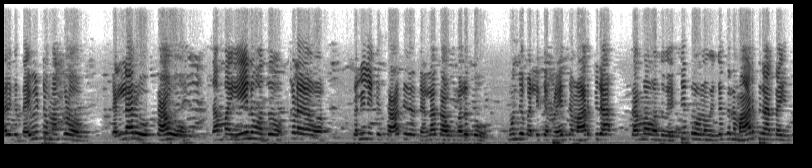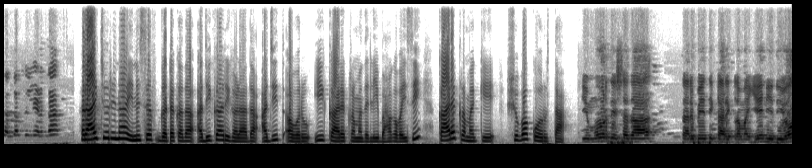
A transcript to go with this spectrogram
ಅದಕ್ಕೆ ದಯವಿಟ್ಟು ಮಕ್ಕಳು ಎಲ್ಲರೂ ತಾವು ನಮ್ಮ ಏನು ಒಂದು ಮಕ್ಕಳ ಕಲೀಲಿಕ್ಕೆ ಸಾಧ್ಯ ಇದೆ ತಾವು ಕಲಿತು ಮುಂದೆ ಬರ್ಲಿಕ್ಕೆ ಪ್ರಯತ್ನ ಮಾಡ್ತೀರಾ? ತಮ್ಮ ಒಂದು ವ್ಯಕ್ತಿತ್ವವನ್ನು ವಿಕಸನ ಮಾಡ್ತೀರಾ ಅಂತ ಈ ಸಂದರ್ಭದಲ್ಲಿ ಹೇಳ್ತಾ? ರಾಯಚೂರಿನ ಯುನಿಸೆಫ್ ಘಟಕದ ಅಧಿಕಾರಿಗಳಾದ ಅಜಿತ್ ಅವರು ಈ ಕಾರ್ಯಕ್ರಮದಲ್ಲಿ ಭಾಗವಹಿಸಿ ಕಾರ್ಯಕ್ರಮಕ್ಕೆ ಶುಭ ಕೋರುತ್ತಾ. ಈ ಮೂರು ದಿವಸದ ತರಬೇತಿ ಕಾರ್ಯಕ್ರಮ ಏನಿದೆಯೋ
